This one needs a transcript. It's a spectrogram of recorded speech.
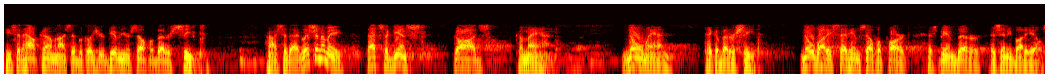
He said, how come? And I said, because you're giving yourself a better seat. And I said, that, listen to me. That's against God's command. No man take a better seat. Nobody set himself apart as being better as anybody else.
